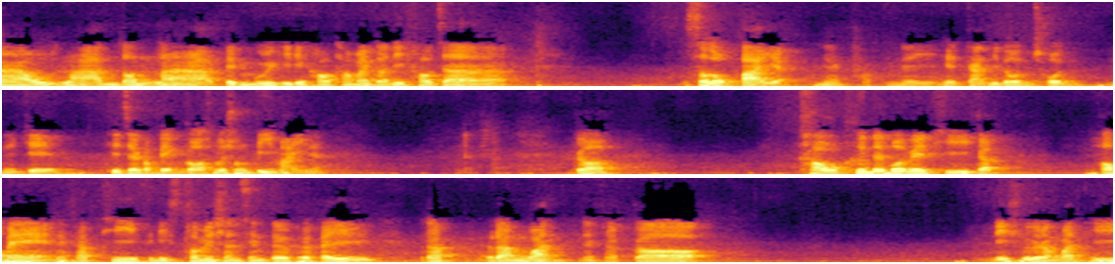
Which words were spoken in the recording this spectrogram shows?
9 ล้านดอลลาร์ เป็นมูลที่ที่เขาทำไว้ก่อนที่เขาจะสลบไปอะนะครับในเหตุการณ์ที่โดนชนในเกมที่เจอกับเบงกอสเมื่อช่วงปีใหม่เนี่ยก็เขาขึ้นไปบนเวทีกับพ่อแม่นะครับที่ Phoenix Convention Center เพื่อไปรับรางวัลนะครับก็ นี่คือรางวัลที่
